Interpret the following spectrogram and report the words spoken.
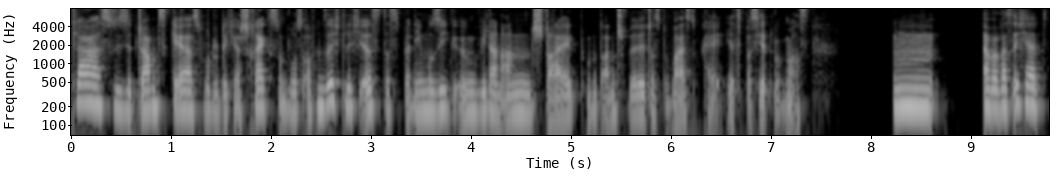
klar hast du diese Jumpscares, wo du dich erschreckst und wo es offensichtlich ist, dass wenn die Musik irgendwie dann ansteigt und anschwillt, dass du weißt, okay, jetzt passiert irgendwas. Mm, Aber was ich halt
